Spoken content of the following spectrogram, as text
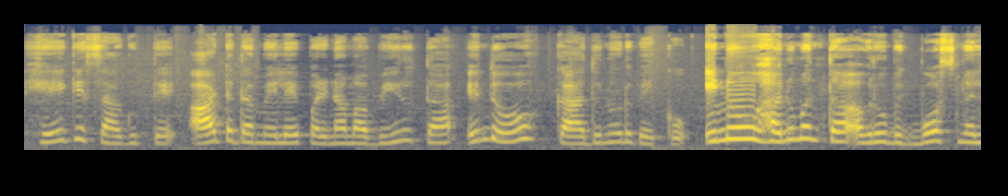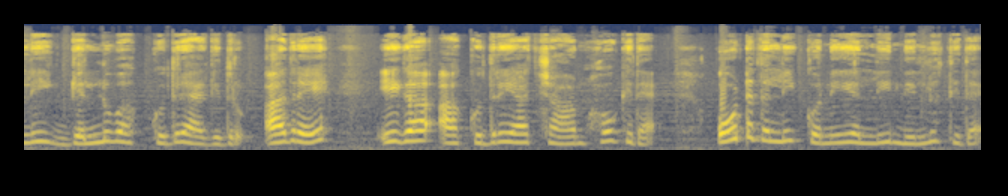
ಹೇಗೆ ಸಾಗುತ್ತೆ, ಆಟದ ಮೇಲೆ ಪರಿಣಾಮ ಬೀರುತ್ತಾ ಎಂದು ಕಾದು ನೋಡಬೇಕು. ಇನ್ನು ಹನುಮಂತ ಅವರು ಬಿಗ್ ಬಾಸ್ನಲ್ಲಿ ಗೆಲ್ಲುವ ಕುದುರೆ ಆಗಿದ್ರು. ಆದ್ರೆ ಈಗ ಆ ಕುದುರೆಯ ಚಾಮ್ ಹೋಗಿದೆ. ಓಟದಲ್ಲಿ ಕೊನೆಯಲ್ಲಿ ನಿಲ್ಲುತ್ತಿದೆ.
